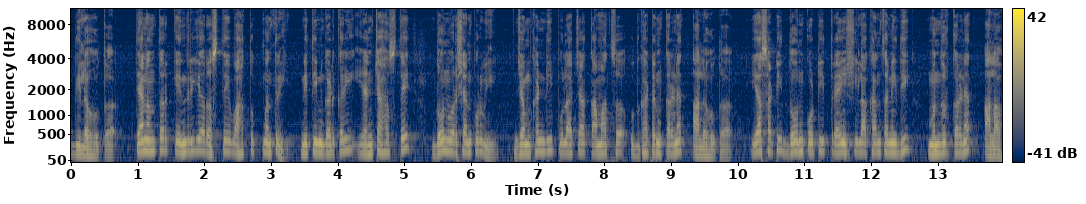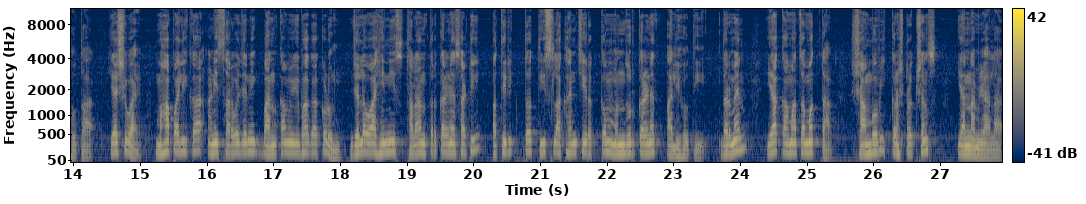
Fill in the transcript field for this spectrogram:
दिलं होतं. त्यानंतर केंद्रीय रस्ते वाहतूक मंत्री नितीन गडकरी यांच्या हस्ते दोन वर्षांपूर्वी जमखंडी पुलाच्या कामाचं उद्घाटन करण्यात आलं होतं. यासाठी दोन कोटी त्र्याऐंशी लाखांचा निधी मंजूर करण्यात आला होता. याशिवाय महापालिका आणि सार्वजनिक बांधकाम विभागाकडून जलवाहिनी स्थलांतर करण्यासाठी अतिरिक्त तीस लाखांची रक्कम मंजूर करण्यात आली होती. दरम्यान या कामाचा मक्ता शांभवी कन्स्ट्रक्शन्स यांना मिळाला.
